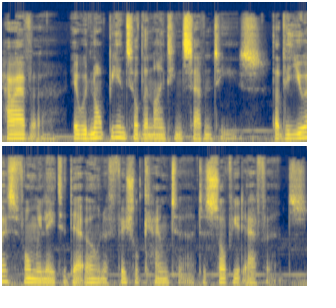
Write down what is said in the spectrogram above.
However, it would not be until the 1970s that the US formulated their own official counter to Soviet efforts,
